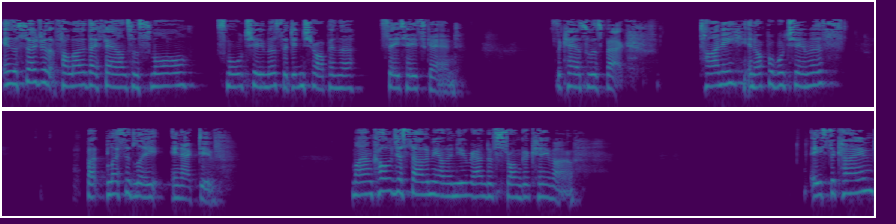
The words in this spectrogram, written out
In the surgery that followed, they found some small, small tumours that didn't show up in the CT scan. The cancer was back. Tiny, inoperable tumours, but blessedly inactive. My oncologist started me on a new round of stronger chemo. Easter came,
